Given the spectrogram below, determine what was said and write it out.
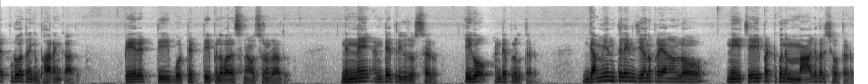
ఎప్పుడూ అతనికి భారం కాదు. పేరెట్టి బొట్టెట్టి పిలవాల్సిన అవసరం రాదు. నిన్నే అంటే తిరిగి చూస్తాడు. ఇగో అంటే పలుకుతాడు. గమ్యం తెలియని జీవన ప్రయాణంలో నీ చేయి పట్టుకుని మార్గదర్శి అవుతాడు.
